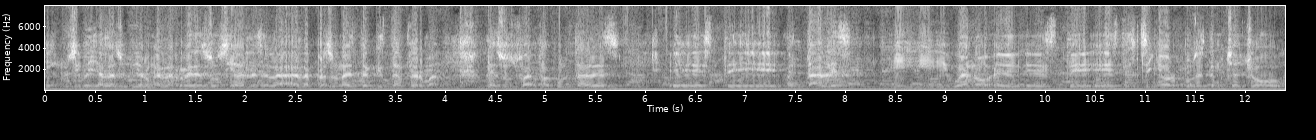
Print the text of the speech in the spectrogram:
inclusive ya la subieron a las redes sociales, a la, persona esta que está enferma de sus facultades este, mentales. Y, bueno, eh, este, este señor, pues muchacho,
